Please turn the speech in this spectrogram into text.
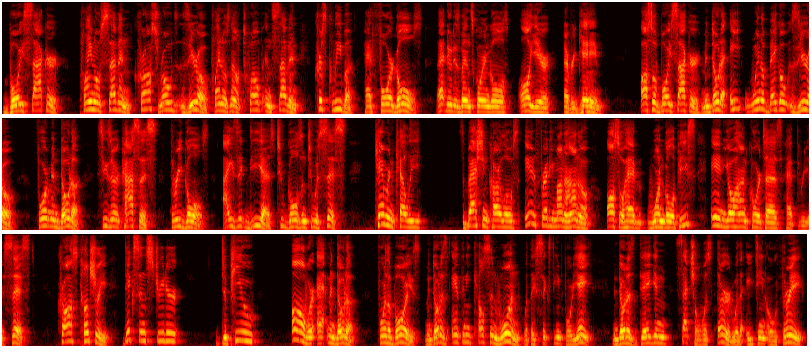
Boys soccer, Plano 7, Crossroads 0. Plano's now 12 and 7. Chris Kaliba had four goals. That dude has been scoring goals all year, every game. Also, boys soccer, Mendota 8, Winnebago 0. For Mendota, Cesar Casas, 3 goals. Isaac Diaz, two goals and two assists. Cameron Kelly, Sebastian Carlos, and Freddie Monahano also had one goal apiece, and Johan Cortez had three assists. Cross country, Dixon, Streator, Depew, all were at Mendota. For the boys, Mendota's Anthony Kelson won with a 1648. Mendota's Dagan Satchel was third with a 1803.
